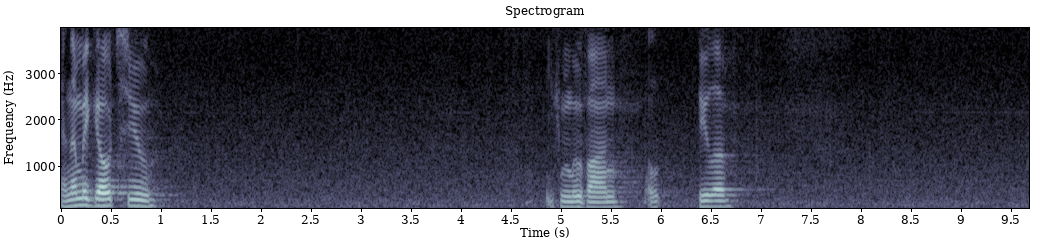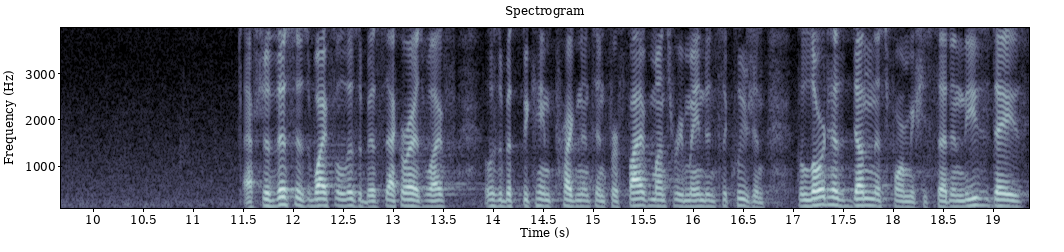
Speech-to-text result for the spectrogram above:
And then we go to, you can move on, Beulah. After this, his wife Elizabeth, Zechariah's wife Elizabeth, became pregnant and for five months remained in seclusion. The Lord has done this for me, she said. In these days,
